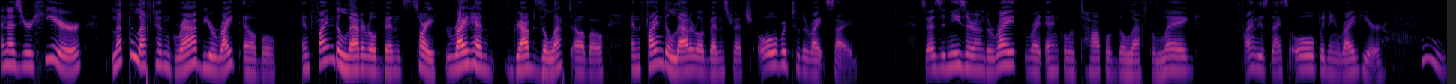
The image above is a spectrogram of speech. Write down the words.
And as you're here, let the left hand grab your right elbow and find the lateral bend. Sorry, right hand grabs the left elbow and find the lateral bend stretch over to the right side. So as the knees are on the right, right ankle on top of the left leg, find this nice opening right here. Whew.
